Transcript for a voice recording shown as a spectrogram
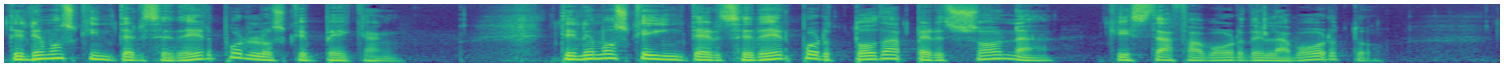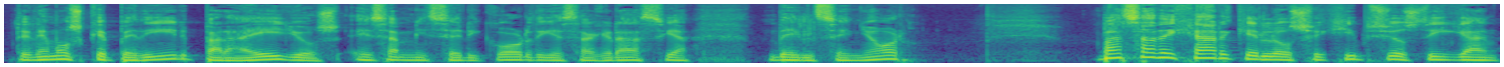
tenemos que interceder por los que pecan. Tenemos que interceder por toda persona que está a favor del aborto. Tenemos que pedir para ellos esa misericordia, esa gracia del Señor. ¿Vas a dejar que los egipcios digan,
